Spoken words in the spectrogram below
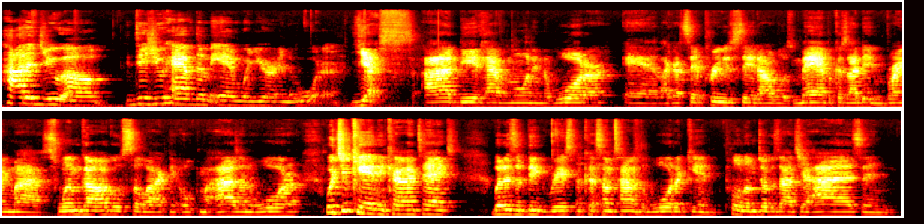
How did you um did you have them in when you're in the water? Yes, I did have them on in the water, and like I said previously, I was mad because I didn't bring my swim goggles so I can open my eyes underwater, which you can in contacts, but it's a big risk because sometimes the water can pull them jokers out your eyes, and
